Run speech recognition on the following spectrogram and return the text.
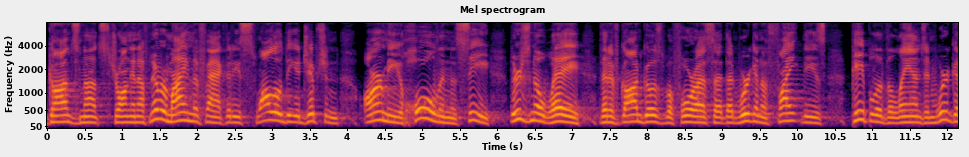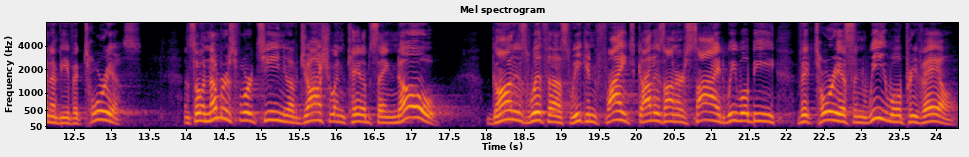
God's not strong enough. Never mind the fact that he swallowed the Egyptian army whole in the sea. There's no way that if God goes before us, that, that we're going to fight these people of the land and we're going to be victorious. And so in Numbers 14, you have Joshua and Caleb saying, No, God is with us. We can fight. God is on our side. We will be victorious and we will prevail.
